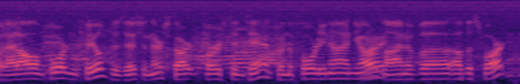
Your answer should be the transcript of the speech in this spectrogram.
with that all-important field position, they're starting first and 10 from the 49-yard Right. line of, uh, of the Spartans.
